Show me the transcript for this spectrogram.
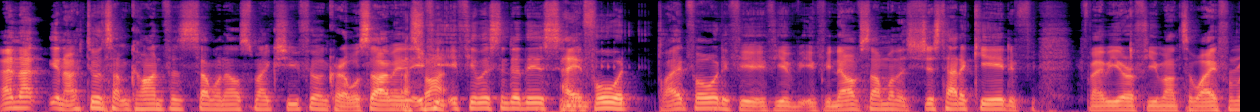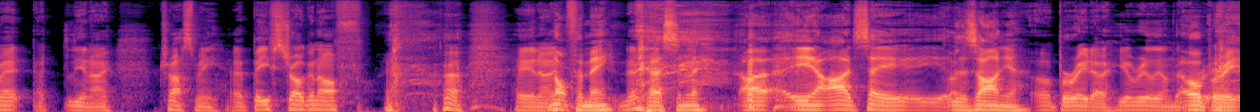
and that you know doing something kind for someone else makes you feel incredible so i mean if, right. you, if you listen to this Pay it forward. play it forward if you if you if you know of someone that's just had a kid if if maybe you're a few months away from it uh, you know trust me a beef stroganoff you know Not for me personally. uh, you know, I'd say lasagna or burrito you're really on the or burrito.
